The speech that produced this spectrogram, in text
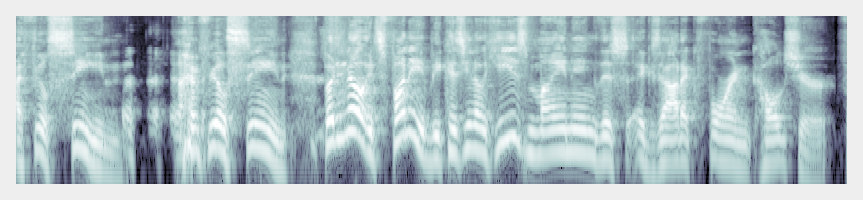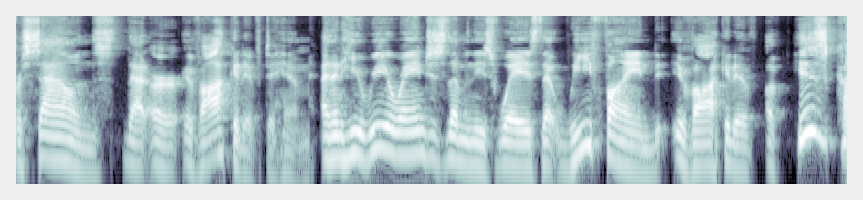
I feel seen. I feel seen. But you know, it's funny because you know he's mining this exotic foreign culture for sounds that are evocative to him, and then he rearranges them in these ways that we find evocative of his culture.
